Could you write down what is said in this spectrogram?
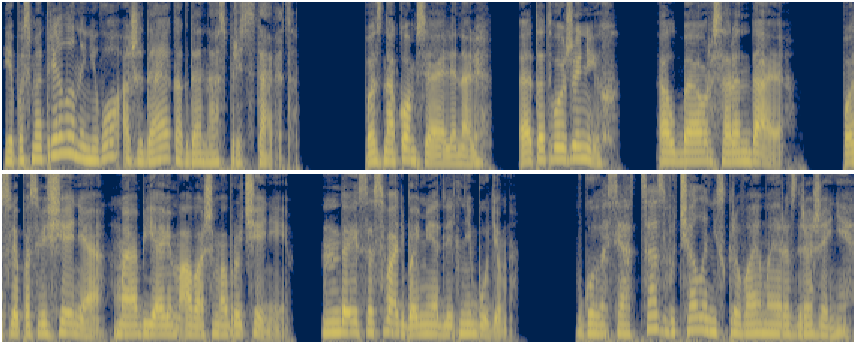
я посмотрела на него, ожидая, когда нас представят. «Познакомься, Элиналь. Это твой жених, Элбеор Сарендая. После посвящения мы объявим о вашем обручении. Да и со свадьбой медлить не будем. В голосе отца звучало нескрываемое раздражение.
